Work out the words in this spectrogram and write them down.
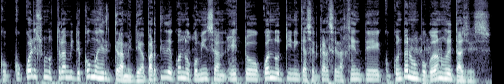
¿Cuáles son los trámites? ¿Cómo es el trámite? ¿A partir de cuándo comienzan esto? ¿Cuándo tienen que acercarse la gente? Contanos un poco, danos detalles.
